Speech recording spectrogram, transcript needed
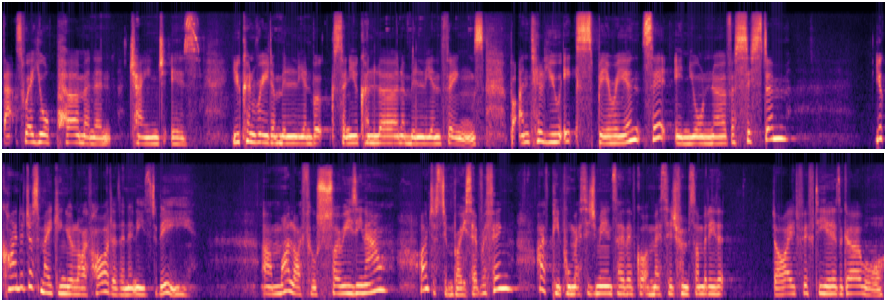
That's where your permanent change is. You can read a million books and you can learn a million things, but until you experience it in your nervous system, you're kind of just making your life harder than it needs to be. Um, my life feels so easy now. I just embrace everything. I have people message me and say they've got a message from somebody that died 50 years ago, or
